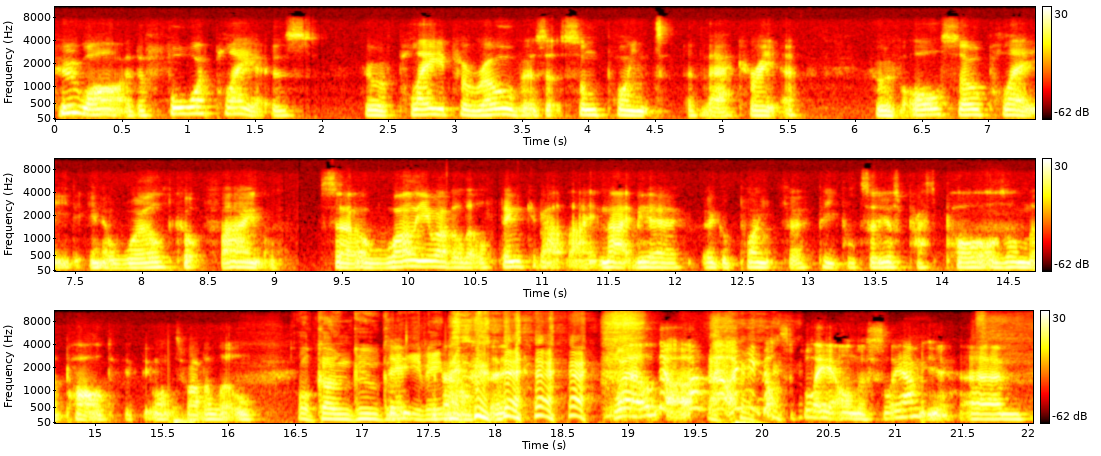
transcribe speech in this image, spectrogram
Who are the four players who have played for Rovers at some point of their career who have also played in a World Cup final? So while you have a little think about that, it might be a, a good point for people to just press pause on the pod if they want to have a little. Or go and Google it, you mean? well, no, no, you've got to play it honestly, haven't you? Um,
